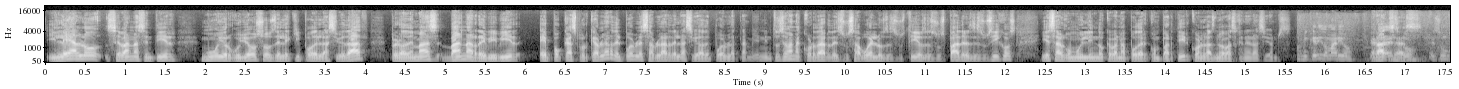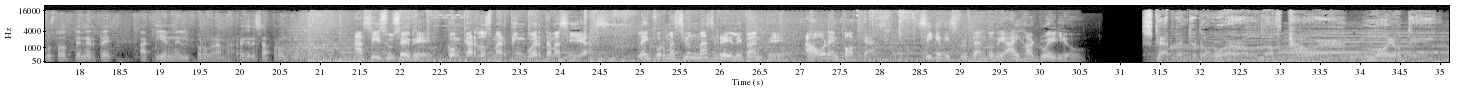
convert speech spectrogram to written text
Y léanlo, se van a sentir muy orgullosos del equipo de la ciudad, pero además van a revivir épocas, porque hablar del pueblo es hablar de la ciudad de Puebla también. Entonces van a acordar de sus abuelos, de sus tíos, de sus padres, de sus hijos, y es algo muy lindo que van a poder compartir con las nuevas generaciones. Mi querido Mario, gracias. Es un gusto tenerte aquí en el programa. Regresa pronto. Así sucede con Carlos Martín Huerta Macías. La información más relevante, ahora en podcast. Sigue disfrutando de iHeartRadio. Step into the world of power, loyalty.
